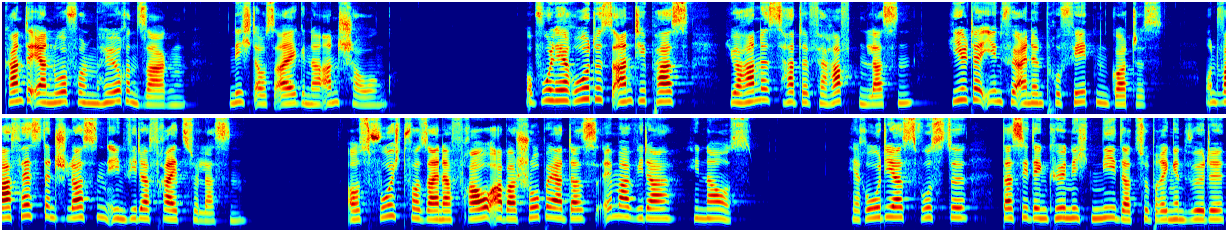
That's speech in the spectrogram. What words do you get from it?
kannte er nur vom Hörensagen, nicht aus eigener Anschauung. Obwohl Herodes Antipas Johannes hatte verhaften lassen, hielt er ihn für einen Propheten Gottes und war fest entschlossen, ihn wieder freizulassen. Aus Furcht vor seiner Frau aber schob er das immer wieder hinaus. Herodias wusste, dass sie den König nie dazu bringen würde,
